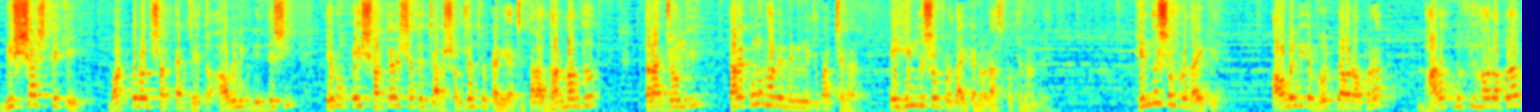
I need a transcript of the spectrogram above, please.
বিশ্বাস থেকেই বর্তমান সরকার যেহেতু আওয়ামী লীগ বিদ্বেষী এবং এই সরকারের সাথে যারা ষড়যন্ত্রকারী আছে, তারা ধর্মান্ধ, তারা জঙ্গি, তারা কোনোভাবে মেনে নিতে পারছে না। এই হিন্দু সম্প্রদায় কেন রাজপথে নামবে? হিন্দু সম্প্রদায়কে আওয়ামী লীগে ভোট দেওয়ার অপরাধ ভারতমুখী হওয়ার অপরাধ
